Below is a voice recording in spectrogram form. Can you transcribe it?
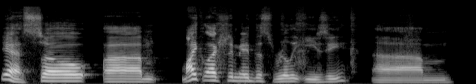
Yeah. So um, Michael actually made this really easy. Um,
